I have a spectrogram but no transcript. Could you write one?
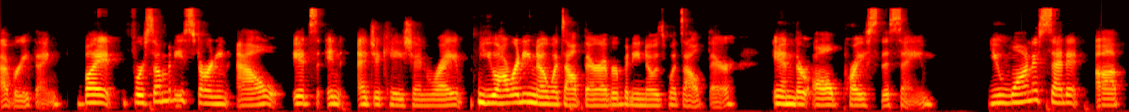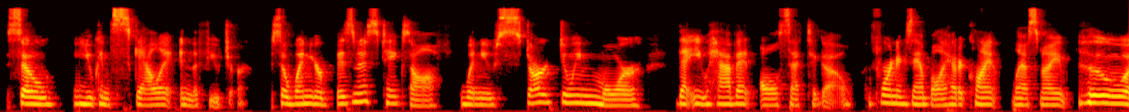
everything. But for somebody starting out, it's in education, right? You already know what's out there. Everybody knows what's out there and they're all priced the same. You want to set it up so you can scale it in the future. So when your business takes off, when you start doing more, that you have it all set to go. For an example, I had a client last night who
